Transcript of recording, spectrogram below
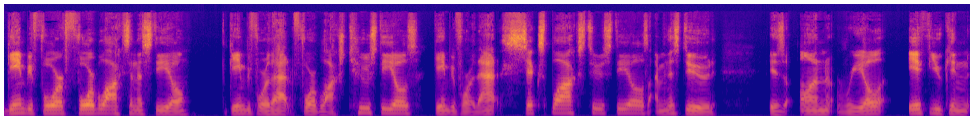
Game before, four blocks and a steal. Game before that, four blocks, two steals. Game before that, six blocks, two steals. I mean, this dude is unreal. If you can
